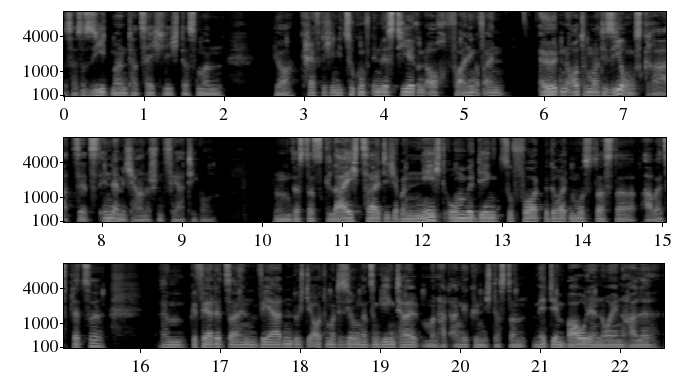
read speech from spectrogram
Das heißt, sieht man tatsächlich, dass man ja kräftig in die Zukunft investiert und auch vor allen Dingen auf einen erhöhten Automatisierungsgrad setzt in der mechanischen Fertigung. Dass das gleichzeitig aber nicht unbedingt sofort bedeuten muss, dass da Arbeitsplätze ähm, gefährdet sein werden durch die Automatisierung. Ganz im Gegenteil, man hat angekündigt, dass dann mit dem Bau der neuen Halle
